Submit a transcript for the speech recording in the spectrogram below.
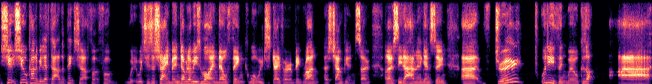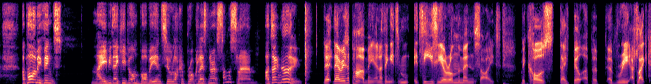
she, she'll kind of be left out of the picture for, for which is a shame. But in WWE's mind, they'll think, well, we just gave her a big run as champion. So I don't see that happening again soon. Uh, Drew, what do you think, Will? Because ah, a part of me thinks maybe they keep it on Bobby until like a Brock Lesnar at SummerSlam. I don't know. There, there is a part of me, and I think it's it's easier on the men's side because they've built up a, a re like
